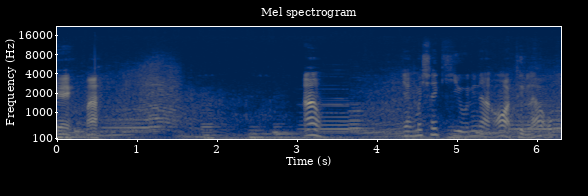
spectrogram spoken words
เคมาอ้าวยังไม่ใช่คิวนี่นะอ้อถึงแล้ว โอเค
